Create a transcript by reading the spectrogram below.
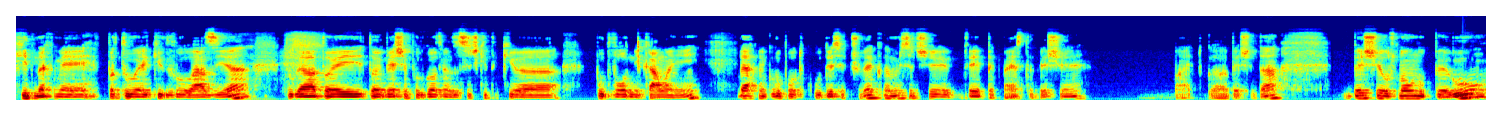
хитнахме пътувайки до Азия. Тогава той, той беше подготвен за всички такива подводни камъни. Бяхме група от около 10 човека. Мисля, че 2015 беше май тогава беше, да. Беше основно Перу.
